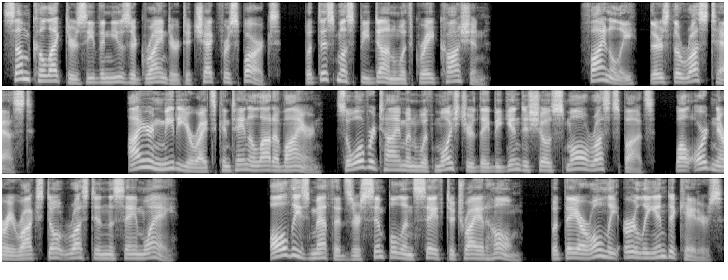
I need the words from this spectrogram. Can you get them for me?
Some collectors even use a grinder to check for sparks, but this must be done with great caution. Finally, there's the rust test. Iron meteorites contain a lot of iron, so over time and with moisture they begin to show small rust spots, while ordinary rocks don't rust in the same way. All these methods are simple and safe to try at home, but they are only early indicators.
